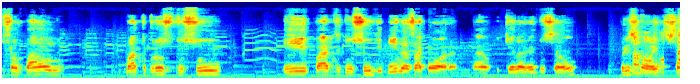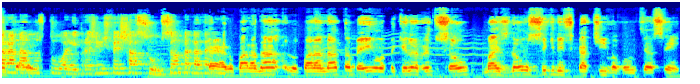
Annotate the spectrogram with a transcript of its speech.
São Paulo, Mato Grosso do Sul e parte do sul de Minas agora. Tá? Uma pequena redução, principalmente Só São Paraná Paulo. no sul ali, para a gente fechar sul. Santa Catarina. É, no Paraná, no Paraná também uma pequena redução, mas não significativa, vamos dizer assim.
